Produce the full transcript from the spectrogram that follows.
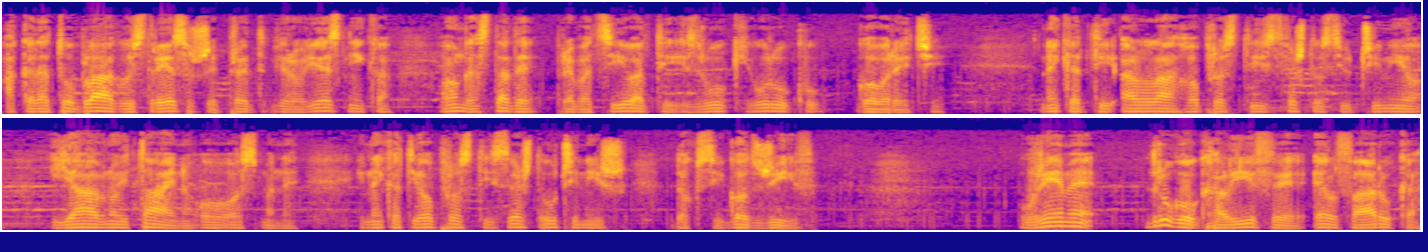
a kada to blago istresuše pred vjerovjesnika, on ga stade prebacivati iz ruke u ruku, govoreći Neka ti Allah oprosti sve što si učinio javno i tajno, o Osmane, i neka ti oprosti sve što učiniš dok si god živ. U vrijeme drugog halife El Faruka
